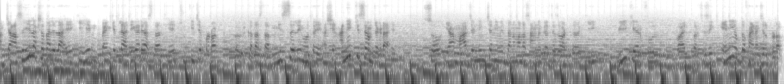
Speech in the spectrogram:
आमच्या असंही लक्षात आलेलं आहे की हे बँकेतले अधिकारी असतात हे चुकीचे प्रोडक्ट विकत असतात मिस सेलिंग होतंय असे अनेक किस्से आमच्याकडे आहेत. सो या मार्च एंडिंगच्या निमित्तानं मला सांगणं गरजेचं वाटतं की be careful while purchasing any of the financial product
